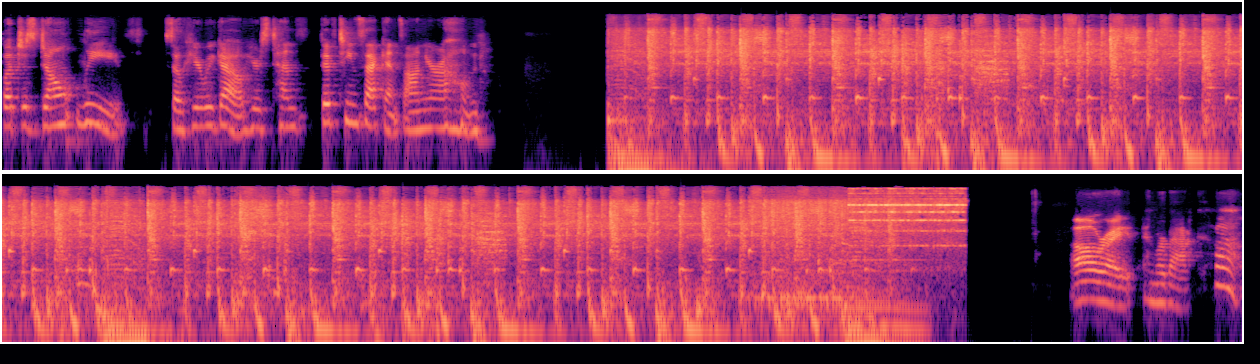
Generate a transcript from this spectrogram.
but just don't leave. So here we go. Here's 10, 15 seconds on your own. All right, and we're back. Ah,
